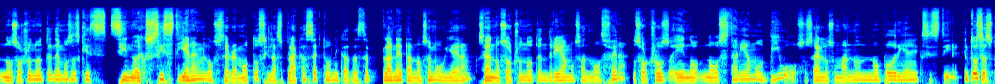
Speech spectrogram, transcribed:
nosotros no entendemos es que si si no existieran los terremotos y las placas tectónicas de este planeta no se movieran, o sea, nosotros no tendríamos atmósfera, nosotros eh, no, no estaríamos vivos, o sea, los humanos no podrían existir. Entonces,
